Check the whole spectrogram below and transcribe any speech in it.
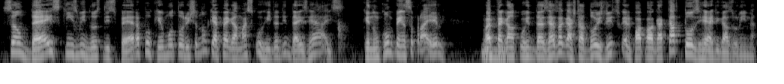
são 10, 15 minutos de espera porque o motorista não quer pegar mais corrida de 10 reais. Porque não compensa para ele. Vai uhum. pegar uma corrida de 10 reais, vai gastar 2 litros, ele pode pagar 14 reais de gasolina.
